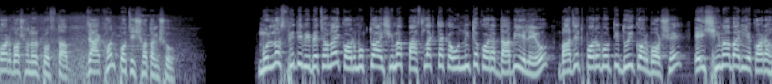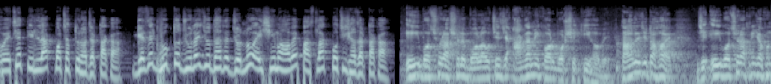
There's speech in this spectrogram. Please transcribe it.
কর বসানোর প্রস্তাব, যা এখন পঁচিশ শতাংশ। মূল্যস্ফীতি বিবেচনায় করমুক্ত আয়সীমা পাঁচ লাখ টাকা উন্নীত করার দাবি এলেও বাজেট পরবর্তী দুই কর বর্ষে এই সীমা বাড়িয়ে করা হয়েছে তিন লাখ পঁচাত্তর হাজার টাকা। গেজেটভুক্ত জুলাই যোদ্ধাদের জন্য এই সীমা হবে পাঁচ লাখ পঁচিশ হাজার টাকা। এই বছর আসলে বলা উচিত যে আগামী কর বর্ষে কি হবে। তাহলে যেটা হয় যে এই বছর আপনি যখন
